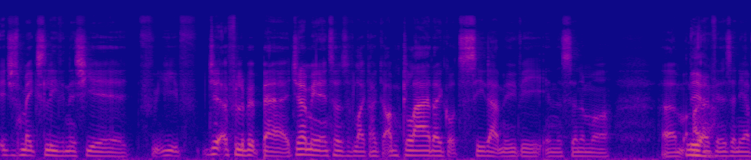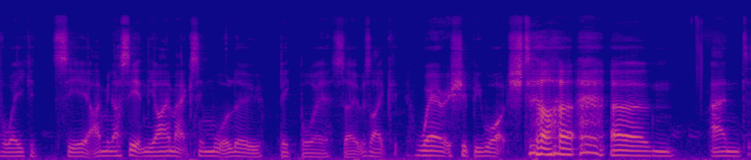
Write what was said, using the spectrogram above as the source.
it just makes leaving this year f- you f- j- I feel a bit better. Do you know what I mean? In terms of like I, I'm glad I got to see that movie in the cinema. Um, I don't think there's any other way you could see it. I mean, I see it in the IMAX in Waterloo, big boy. So it was like where it should be watched. um, and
